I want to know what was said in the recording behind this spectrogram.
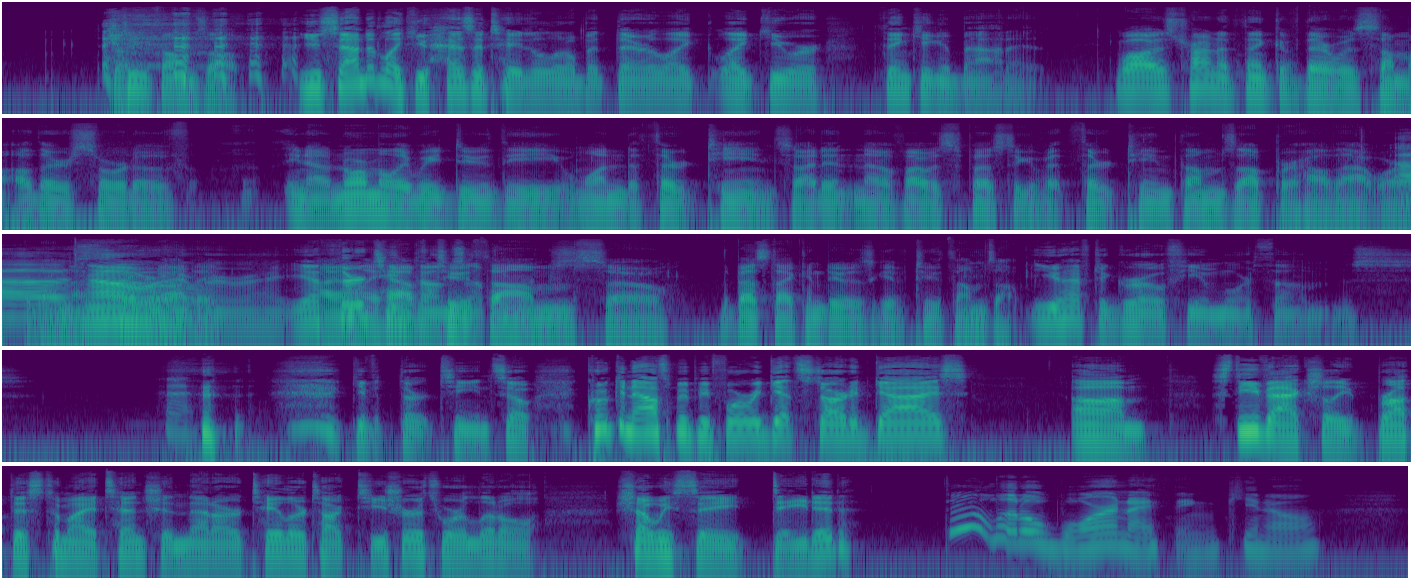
Two thumbs up. You sounded like you hesitated a little bit there, like like you were thinking about it. Well, I was trying to think if there was some other sort of, you know, normally we do the 1 to 13, so I didn't know if I was supposed to give it 13 thumbs up or how that worked. but Oh, I'm not Oh, sure right, about it. right, right. Yeah, I 13 only have thumbs two up thumbs, works. so the best I can do is give two thumbs up. You have to grow a few more thumbs. Give it 13. So, quick announcement before we get started, guys. Um, Steve actually brought this to my attention that our Taylor Talk t shirts were a little, shall we say, dated. They're a little worn, I think. You know,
